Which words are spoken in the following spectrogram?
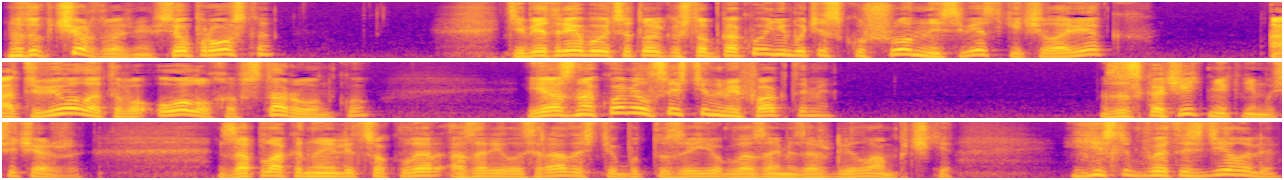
Ну так черт возьми, все просто. Тебе требуется только, чтобы какой-нибудь искушенный светский человек отвел этого олуха в сторонку, и ознакомил с истинными фактами. Заскочить мне к нему сейчас же. Заплаканное лицо Клэр озарилось радостью, будто за ее глазами зажгли лампочки. «Если бы вы это сделали...»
